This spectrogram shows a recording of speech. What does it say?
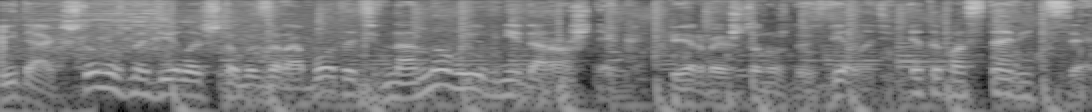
Итак, что нужно делать, чтобы заработать на новый внедорожник? Первое, что нужно сделать, это поставить цель.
